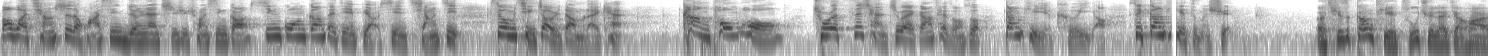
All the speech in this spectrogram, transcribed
包括强势的华兴仍然持续创新高，新光钢在今天表现强劲，所以我们请赵宇带我们来看抗通膨。除了资产之外，刚刚蔡总说钢铁也可以啊、所以钢铁怎么选？呃，其实钢铁族群来讲的话，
